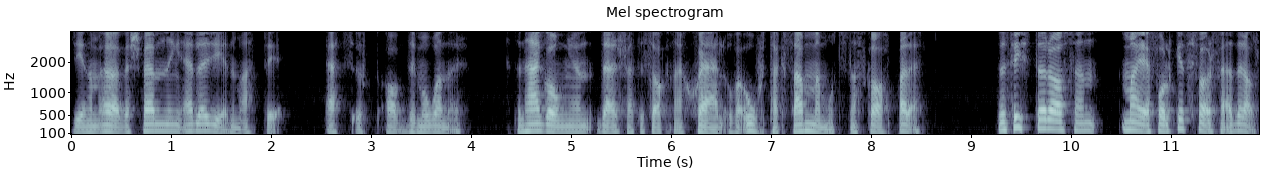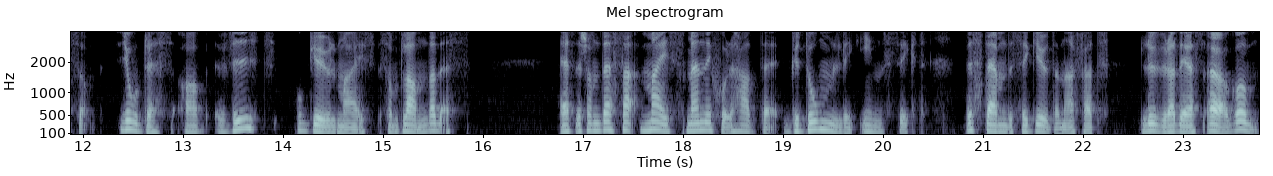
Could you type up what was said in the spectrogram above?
Genom översvämning eller genom att de äts upp av demoner. Den här gången därför att de saknar själ och var otacksamma mot sina skapare. Den sista rasen, mayafolkets förfäder alltså, gjordes av vit och gul majs som blandades. Eftersom dessa majsmänniskor hade gudomlig insikt bestämde sig gudarna för att lura deras ögon.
